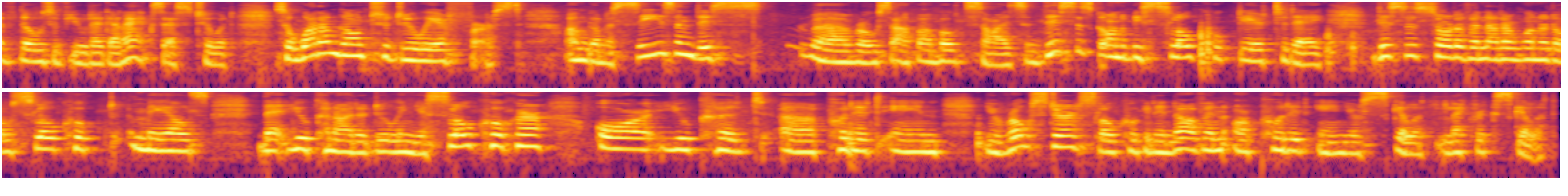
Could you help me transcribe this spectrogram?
if those of you that got access to it. So what I'm going to do here first, I'm going to season this uh, roast up on both sides. And this is going to be slow cooked here today. This is sort of another one of those slow cooked meals that you can either do in your slow cooker or you could uh, put it in your roaster slow cook it in the oven or put it in your skillet electric skillet.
